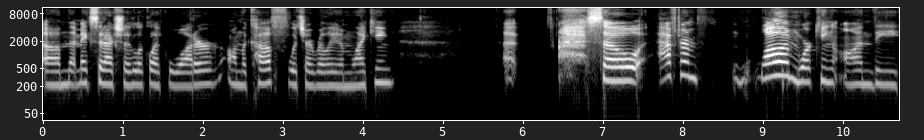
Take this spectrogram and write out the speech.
um, that makes it actually look like water on the cuff, which I really am liking. Uh, so after I'm, while I'm working on the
